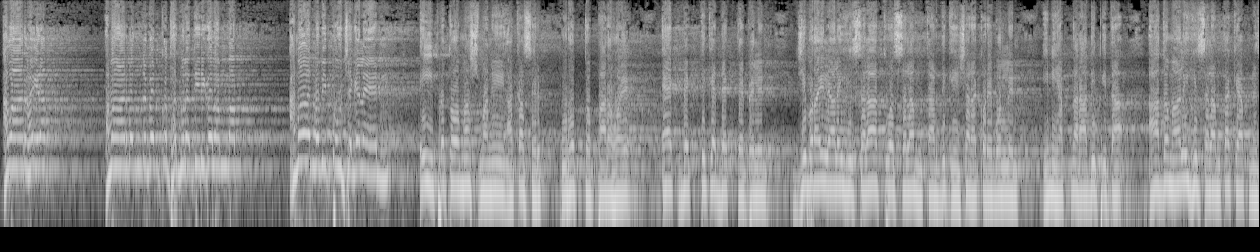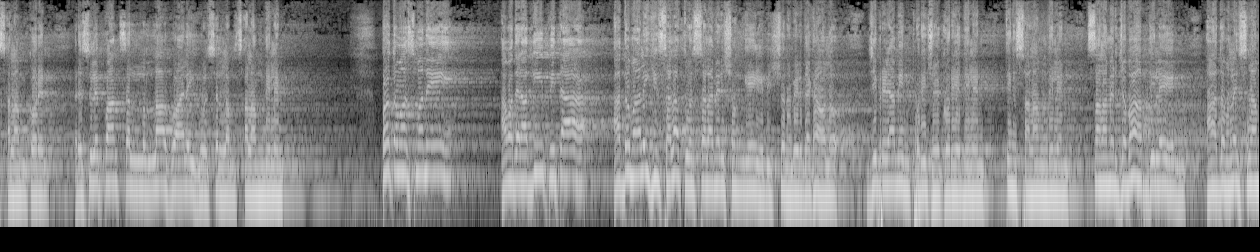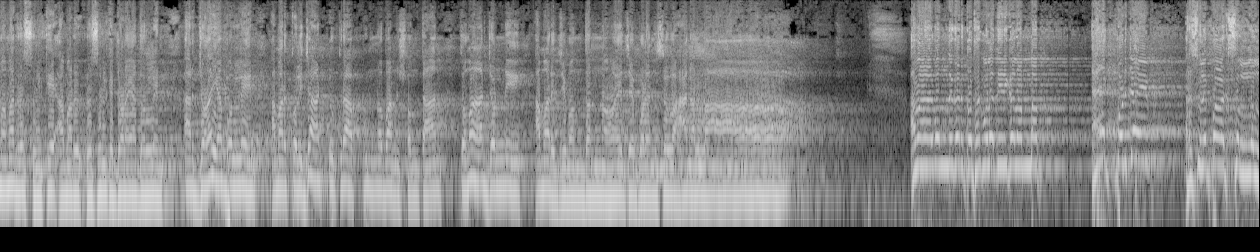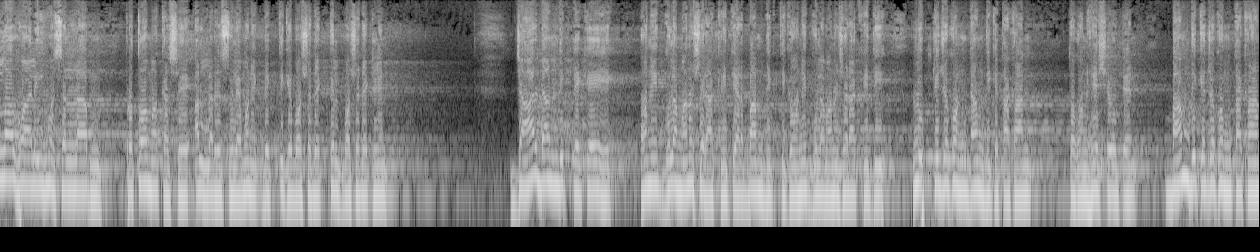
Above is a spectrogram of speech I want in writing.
আমার ভাইরা, আমার বন্ধুগণ, কথাগুলো দীর্ঘ লম্বা। আমার নবী পৌঁছে গেলেন। এই প্রথম আসমানে আকাশের পুরত্ব পার হয়ে এক ব্যক্তিকে দেখতে পেলেন। জিবরাইল আলহি সালাম তার দিকে ইশারা করে বললেন, ইনি আপনার আদি পিতা। আদম আলহি সালাম তাকে আপনি সালাম করেন। রসুল পাক সাল্লাহ আলহি সাল্লাম সালাম দিলেন। প্রথম আসমানে আমাদের আদি পিতা আদম আলিহি সালাতামের সঙ্গে বিশ্বনবীর দেখা হলো। জিবরিল আমিন পরিচয় করিয়ে দিলেন, তিনি সালাম দিলেন। সালামের জবাব দিলেন, আদম আলাহ ইসলাম আমার রসুলকে আমার রসুলকে জড়াইয়া ধরলেন আর জড়াইয়া বললেন, আমার কলিজার টুকরা পুণ্যবান সন্তান, তোমার জন্যে আমার জীবন ধন্য হয়েছে। পড়েন সুবাহান আমার বন্ধুগণ, কথাগুলো দীর্ঘ লম্বা। এক পর্যায়ে রসুল পাক সাল্লাল্লাহু আলাইহি প্রথম আকাশে আল্লাহ রসুল এমন এক ব্যক্তিকে বসে দেখতেন বসে দেখলেন। যার ডান দিক থেকে অনেকগুলা মানুষের আকৃতি আর বাম দিক থেকে অনেকগুলা মানুষের আকৃতি, লোকটি যখন ডান দিকে তাকান, তখন হেসে ওঠেন বাম দিকে যখন তাকান,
